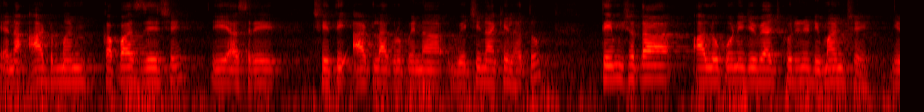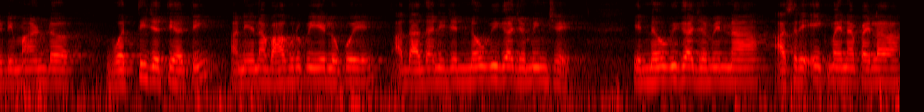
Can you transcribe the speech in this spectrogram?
એના આઠ મન કપાસ જે છે, એ આશરે છથી આઠ લાખ રૂપિયાના વેચી નાખેલ હતો. તેમ છતાં આ લોકોની જે વ્યાજખોરીની ડિમાન્ડ છે, એ ડિમાન્ડ વધતી જતી હતી અને એના ભાગરૂપે એ લોકોએ આ દાદાની જે નવ વીઘા જમીન છે, એ નવ વીઘા જમીનના આશરે એક મહિના પહેલાં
